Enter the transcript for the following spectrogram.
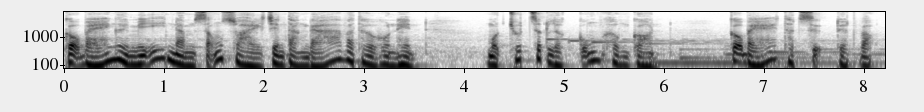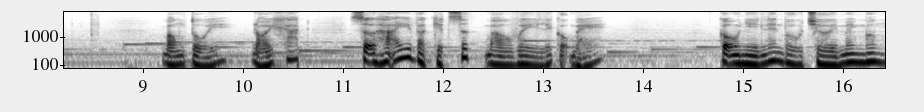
Cậu bé người mỹ nằm sõng xoài trên tảng đá và thở hồn hển một chút sức lực cũng không còn. Cậu bé thật sự tuyệt vọng. Bóng tối, đói khát, sợ hãi và kiệt sức bao vây lấy cậu bé. Cậu nhìn lên bầu trời mênh mông,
